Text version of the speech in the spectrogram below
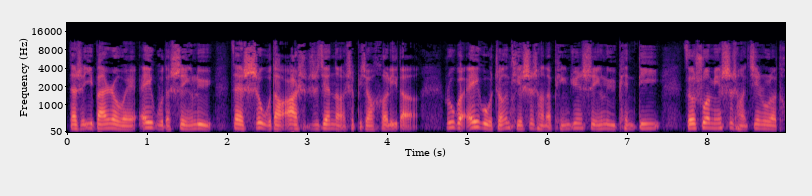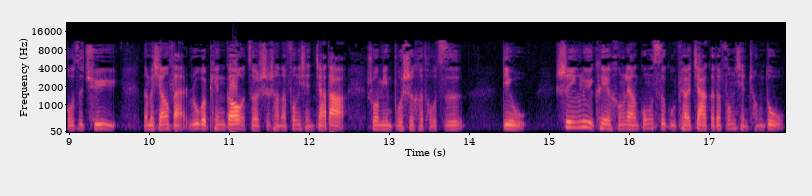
但是一般认为 A 股的市盈率在十五到二十之间呢是比较合理的。如果 A 股整体市场的平均市盈率偏低，则说明市场进入了投资区域；那么相反，如果偏高，则市场的风险加大，说明不适合投资。第五，市盈率可以衡量公司股票价格的风险程度。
